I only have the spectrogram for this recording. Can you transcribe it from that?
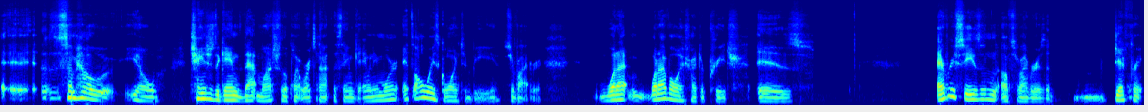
eh, somehow you know changes the game that much to the point where it's not the same game anymore it's always going to be survivor. What i what i've always tried to preach is every season of survivor is a different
